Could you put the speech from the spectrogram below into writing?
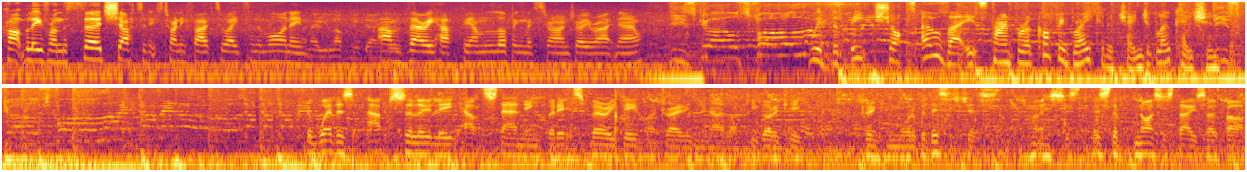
Can't believe we're on the third shot and it's 25 to 8 in the morning. you love me, don't I'm very happy. I'm loving Mr. Andre right now. With the beach shots over, it's time for a coffee break and a change of location. The weather's absolutely outstanding, but it's very dehydrating. You know, like you've got to keep drinking water. But this is just, it's just, it's the nicest day so far.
